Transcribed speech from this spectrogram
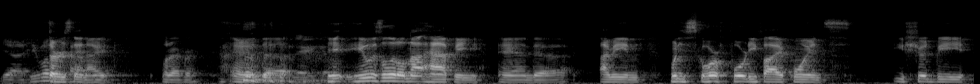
Yeah, he was Thursday night, whatever. And uh, There you go. he, he was a little not happy. And uh, I mean, when you score 45 points, you should be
